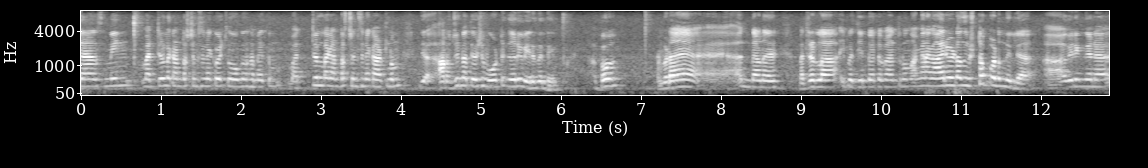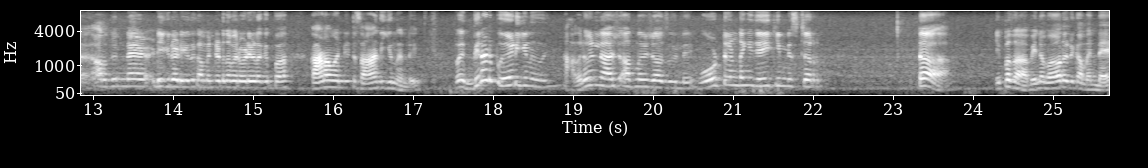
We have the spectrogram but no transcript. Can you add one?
ജാസ്മിൻ മറ്റുള്ള കണ്ടസ്റ്റൻസിനൊക്കെ വെച്ച് നോക്കുന്ന സമയത്ത് മറ്റുള്ള കണ്ടസ്റ്റൻസിനെ കാട്ടിലും അർജുൻ അത്യാവശ്യം വോട്ട് കയറി വരുന്നുണ്ട്. അപ്പോൾ ഇവിടെ എന്താണ് മറ്റുള്ള ഇപ്പൊ ജിൻഡോന്റെ ഫാൻസിനൊന്നും അങ്ങനെ കാര്യമായിട്ട് അത് ഇഷ്ടപ്പെടുന്നില്ല. അവരിങ്ങനെ അർജുനെ ഡിഗ്രേഡ് ചെയ്ത് കമന്റ് എടുത്ത പരിപാടികളൊക്കെ ഇപ്പൊ കാണാൻ വേണ്ടിയിട്ട് സാധിക്കുന്നുണ്ട്. അപ്പൊ എന്തിനാണ് പേടിക്കുന്നത് അവനും ആത്മവിശ്വാസമില്ലേ വോട്ട് ഉണ്ടെങ്കിൽ ജയിക്കും മിസ്റ്റർ ട്ടാ ഇപ്പതാ പിന്നെ വേറൊരു കമന്റ്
